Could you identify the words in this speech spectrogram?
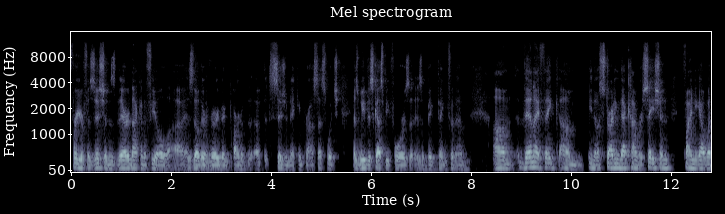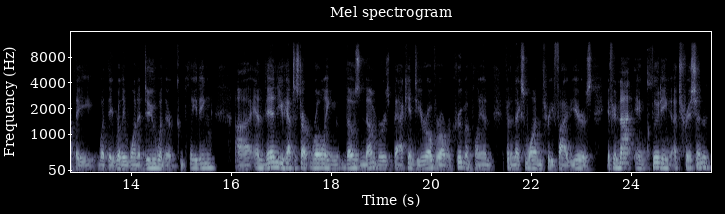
for your physicians, they're not going to feel uh, as though they're a very big part of the of the decision making process, which, as we've discussed before, is a, is a big thing for them. Um, then I think um, you know starting that conversation, finding out what they what they really want to do when they're completing, uh, and then you have to start rolling those numbers back into your overall recruitment plan for the next one, three, five years. If you're not including attrition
